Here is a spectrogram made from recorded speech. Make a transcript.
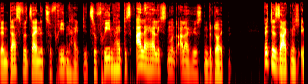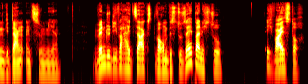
denn das wird seine Zufriedenheit, die Zufriedenheit des Allerherrlichsten und Allerhöchsten bedeuten. Bitte sag nicht in Gedanken zu mir. Wenn du die Wahrheit sagst, warum bist du selber nicht so? Ich weiß doch,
